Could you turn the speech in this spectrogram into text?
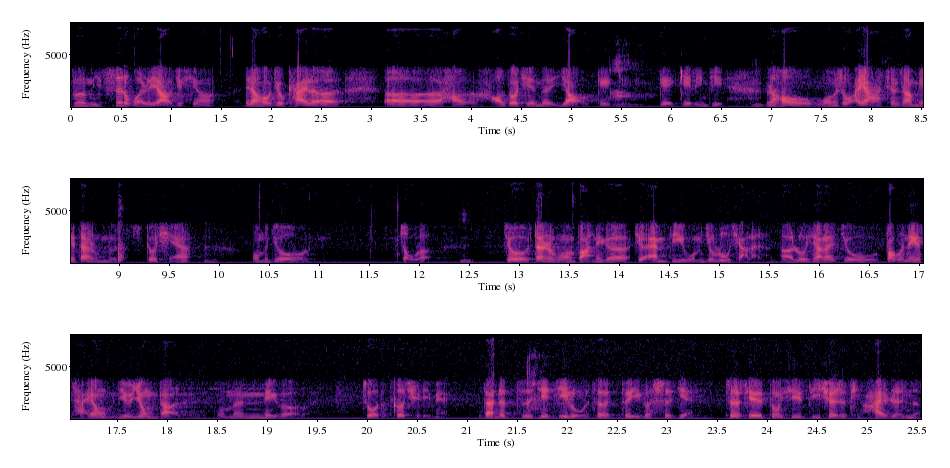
之你吃了我的药就行。然后就开了，呃，好好多钱的药给给啊给给林记嗯，然后我们说，哎呀，身上没带那么多钱嗯，我们就走了嗯。就但是我们把那个就 M D 我们就录下来了啊，录下来就包括那个采样我们就用到了我们那个做的歌曲里面，但它直接记录了这这一个事件，这些东西的确是挺害人的。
